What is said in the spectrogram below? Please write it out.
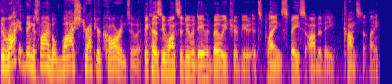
the rocket thing is fine, but why strap your car into it? Because he wants to do a David Bowie tribute. It's playing Space Oddity constantly.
